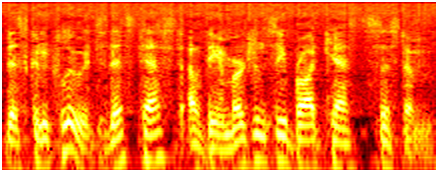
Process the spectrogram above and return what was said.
This concludes this test of the emergency broadcast system.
